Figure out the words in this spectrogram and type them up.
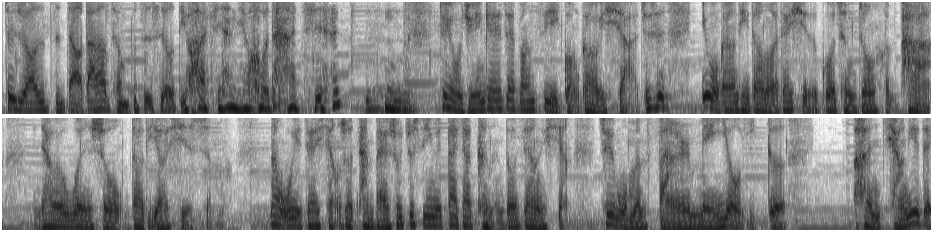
最主要是知道大道城不只是有迪化街、牛货大街。嗯，对，我觉得应该再帮自己广告一下，就是因为我刚刚提到嘛，在写的过程中很怕人家会问说我们到底要写什么，那我也在想说，坦白说，就是因为大家可能都这样想，所以我们反而没有一个很强烈的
